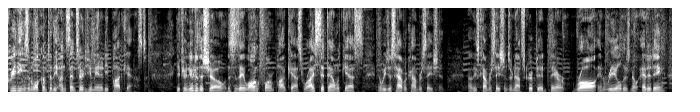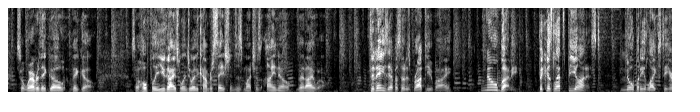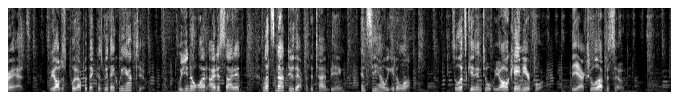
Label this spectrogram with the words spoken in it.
Greetings and welcome to the Uncensored Humanity Podcast. If you're new to the show, this is a long form podcast where I sit down with guests and we just have a conversation. Now, these conversations are not scripted, they are raw and real. There's no editing, so wherever they go, they go. So, hopefully, you guys will enjoy the conversations as much as I know that I will. Today's episode is brought to you by nobody. Because let's be honest, nobody likes to hear ads. We all just put up with it because we think we have to. Well, you know what? I decided let's not do that for the time being and see how we get along. So let's get into what we all came here for the actual episode.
